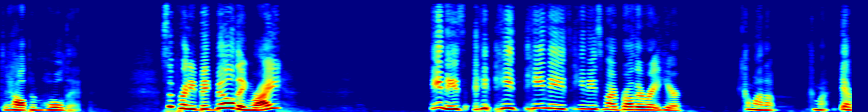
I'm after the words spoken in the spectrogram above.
to help him hold it. It's a pretty big building, right? He needs he, he, he needs he needs my brother right here. Come on up. Come on. Yeah.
